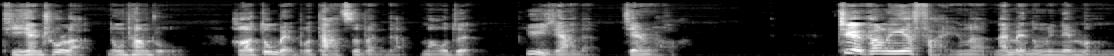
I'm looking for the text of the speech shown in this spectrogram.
体现出了农场主。和东北部大资本的矛盾愈加的尖锐化。这个纲领也反映了南北农民联盟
